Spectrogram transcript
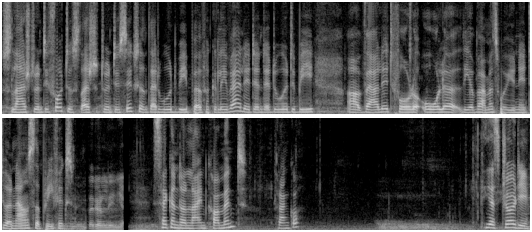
slash 24 to slash 26 and that would be perfectly valid and it would be uh, valid for all uh, the environments where you need to announce the prefix. Second online comment. Franco? Yes jordi.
